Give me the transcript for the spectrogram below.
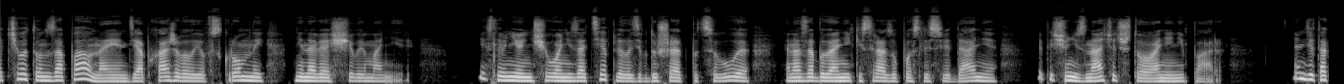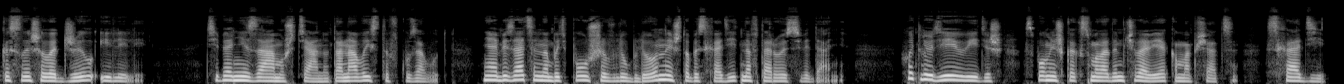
Отчего-то он запал на Энди, обхаживал ее в скромной, ненавязчивой манере. Если у нее ничего не затеплилось в душе от поцелуя, и она забыла о Нике сразу после свидания, это еще не значит, что они не пара. Энди так и слышала Джилл и Лили. «Тебя не замуж тянут, а на выставку зовут. Не обязательно быть по уши влюбленной, чтобы сходить на второе свидание. Хоть людей увидишь, вспомнишь, как с молодым человеком общаться. Сходи,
